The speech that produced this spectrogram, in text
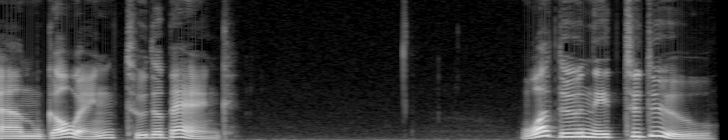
am going to the bank. What do you need to do?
